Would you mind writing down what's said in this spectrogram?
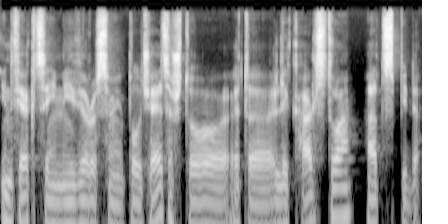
инфекциями и вирусами. Получается, что это лекарство от СПИДа.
